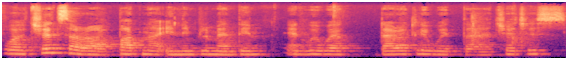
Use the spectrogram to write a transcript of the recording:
Well, churches are a partner in implementing, and we work directly with uh, churches.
